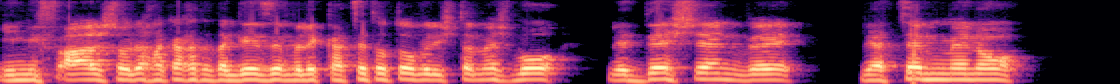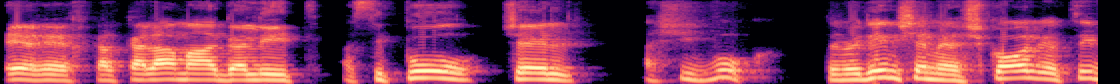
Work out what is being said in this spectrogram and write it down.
עם מפעל שהולך לקחת את הגזם ולקצץ אותו ולהשתמש בו לדשן ולייצב ממנו ערך, כלכלה מעגלית, הסיפור של השיווק. אתם יודעים שמאשכול יוצאים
